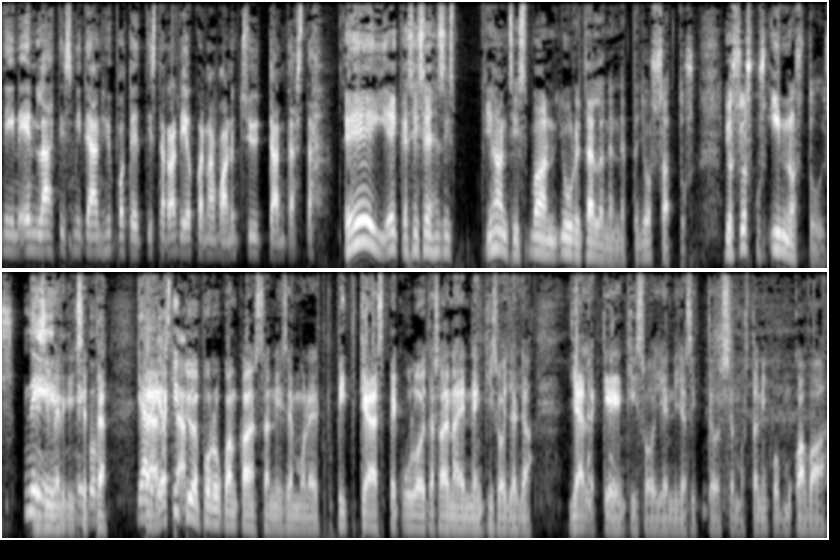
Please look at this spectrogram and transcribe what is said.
niin en lähtisi mitään hypoteettista radiokanavaa nyt syyttämään tästä. Ei, eikä siis, eihän siis ihan siis vaan juuri tällainen, että jos sattus, jos joskus innostuisi Niin, esimerkiksi, niin että järjestää. täälläkin työporukan kanssa niin semmoinen, että pitkää spekuloita aina ennen kisoja ja jälkeen kisojen ja sitten olisi semmoista niin mukavaa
